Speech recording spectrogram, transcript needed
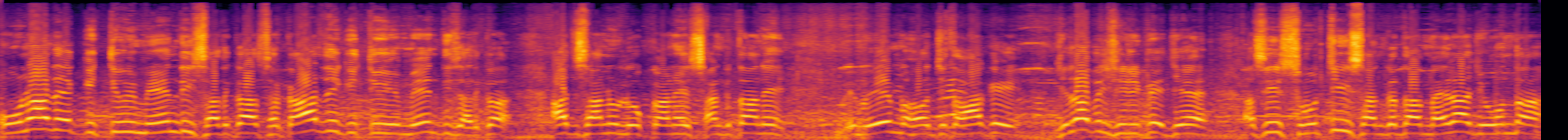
ਉਹਨਾਂ ਦੇ ਕੀਤੀ ਹੋਈ ਮਿਹਨਤ ਦੀ ਸਦਕਾ, ਸਰਕਾਰ ਦੀ ਕੀਤੀ ਹੋਈ ਮਿਹਨਤ ਦੀ ਸਦਕਾ ਅੱਜ ਸਾਨੂੰ ਲੋਕਾਂ ਨੇ, ਸੰਗਤਾਂ ਨੇ ਇਹ ਮਹੋ ਜਿਤਾ ਕੇ ਜ਼ਿਲ੍ਹਾ ਪ੍ਰੀਸ਼ਦ ਭੇਜਿਆ ਹੈ। ਅਸੀਂ ਸਮੁੱਚੀ ਸੰਗਤ ਦਾ ਮਹਿਲਾ ਜੋਨ ਦਾ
